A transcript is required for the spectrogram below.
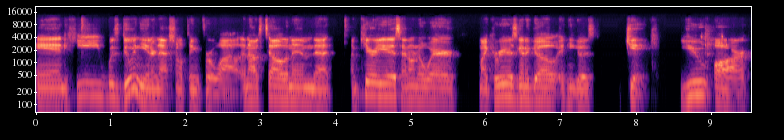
and he was doing the international thing for a while and i was telling him that i'm curious i don't know where my career is going to go and he goes jake you are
